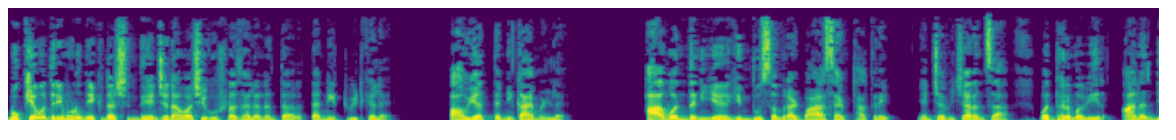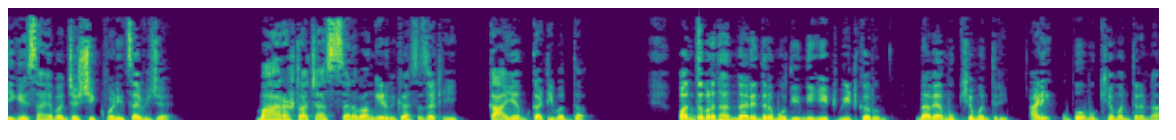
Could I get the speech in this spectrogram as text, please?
मुख्यमंत्री म्हणून एकनाथ शिंदे यांच्या नावाची घोषणा झाल्यानंतर त्यांनी ट्विट केलंय. पाहुयात त्यांनी काय म्हणलंय. हा वंदनीय हिंदू सम्राट बाळासाहेब ठाकरे यांच्या विचारांचा व धर्मवीर आनंद दिघे साहेबांच्या शिकवणीचा विजय. महाराष्ट्राच्या सर्वांगीण विकासासाठी कायम कटिबद्ध. पंतप्रधान नरेंद्र मोदींनी ही ट्विट करून नव्या मुख्यमंत्री आणि उपमुख्यमंत्र्यांना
